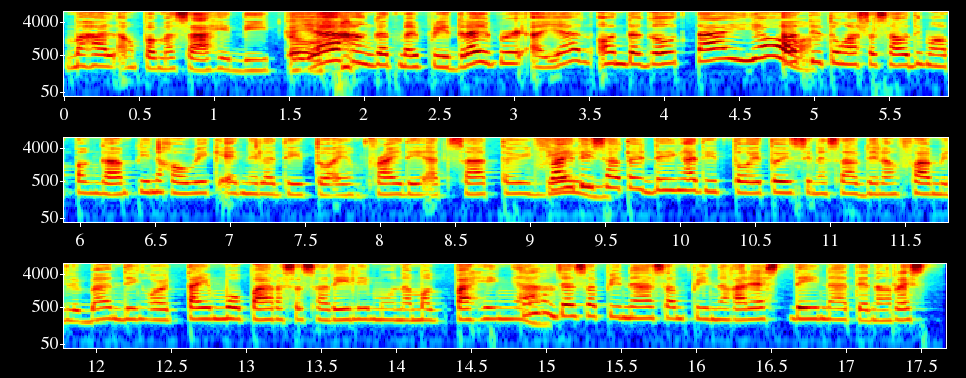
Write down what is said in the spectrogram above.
mahal ang pamasahe dito. Kaya hanggat may free driver, ayan, on the go tayo. At dito nga sa Saudi mga panggam, pinaka-weekend nila dito ay ang Friday at Saturday. Friday, Saturday nga dito, ito yung sinasabi nilang family bonding or time mo para sa sarili mo na magpahinga. Kung dyan sa Pinas, ang pinaka-rest day natin, ang rest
